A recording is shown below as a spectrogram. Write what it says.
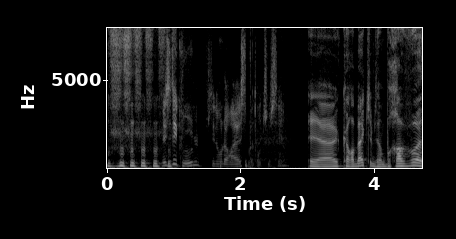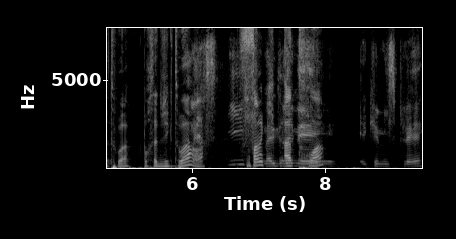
Mais c'était cool, sinon le reste, pas trop de soucis. Et euh, Corbac, eh bien bravo à toi pour cette victoire. Merci. 5 malgré à mes 3. Quelques misplays.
